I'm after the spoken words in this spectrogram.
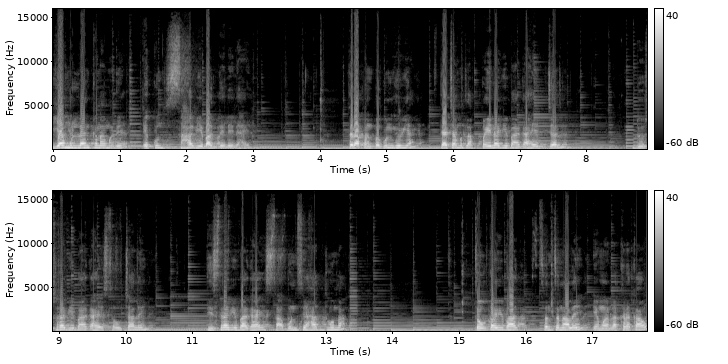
या मूल्यांकनामध्ये एकूण सहा विभाग दिलेले आहेत. तर आपण बघून घेऊया. त्याच्यामधला पहिला विभाग आहे जल दुसरा विभाग आहे शौचालय. तिसरा विभाग आहे साबुन से हात धोना चौथा विभाग संचनालय एवं रखरखाव.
